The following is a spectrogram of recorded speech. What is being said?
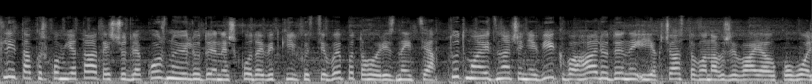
Слід також пам'ятати, що для кожної людини шкода від кількості випитого різниця. Тут мають значення вік, вага людини і як часто вона вживає алкоголь.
